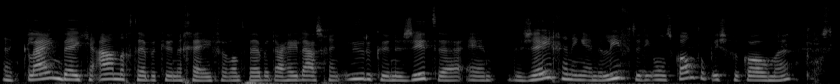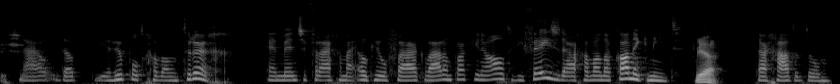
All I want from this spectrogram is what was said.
Een klein beetje aandacht hebben kunnen geven. Want we hebben daar helaas geen uren kunnen zitten. En de zegeningen en de liefde die ons kant op is gekomen. Fantastisch. Nou, dat, die huppelt gewoon terug. En mensen vragen mij ook heel vaak: waarom pak je nou altijd die feestdagen? Want dat kan ik niet. Ja, Daar gaat het om.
